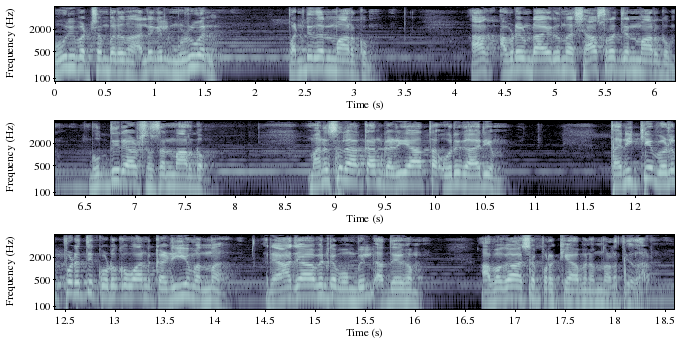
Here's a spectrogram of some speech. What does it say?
ഭൂരിപക്ഷം വരുന്ന അല്ലെങ്കിൽ മുഴുവൻ പണ്ഡിതന്മാർക്കും ആ അവിടെ ഉണ്ടായിരുന്ന ശാസ്ത്രജ്ഞന്മാർക്കും ബുദ്ധിരാക്ഷസന്മാർക്കും മനസ്സിലാക്കാൻ കഴിയാത്ത ഒരു കാര്യം തനിക്ക് വെളിപ്പെടുത്തി കൊടുക്കുവാൻ കഴിയുമെന്ന് രാജാവിന്റെ മുമ്പിൽ അദ്ദേഹം അവകാശ പ്രഖ്യാപനം നടത്തിയതാണ്.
